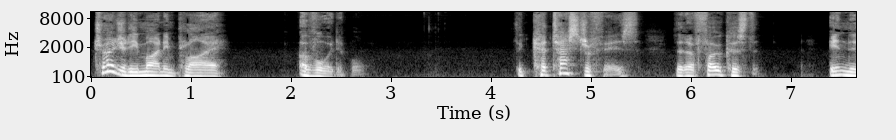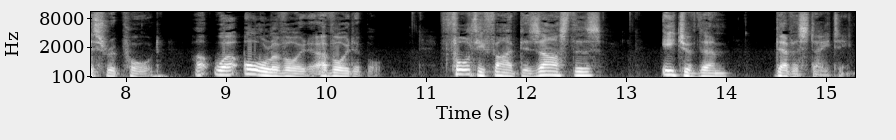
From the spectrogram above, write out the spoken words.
Tragedy might imply avoidable. The catastrophes that are focused in this report were all avoid- avoidable. 45 disasters, each of them devastating.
